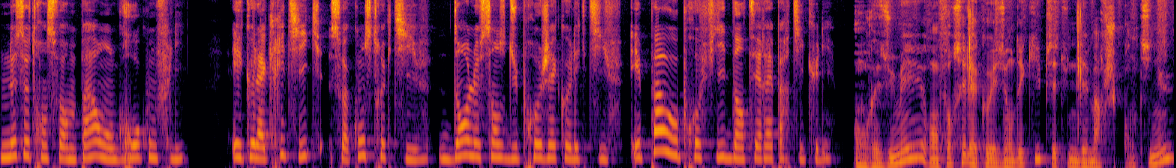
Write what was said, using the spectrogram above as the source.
ne se transforme pas en gros conflit, et que la critique soit constructive dans le sens du projet collectif et pas au profit d'intérêts particuliers. En résumé, renforcer la cohésion d'équipe, c'est une démarche continue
